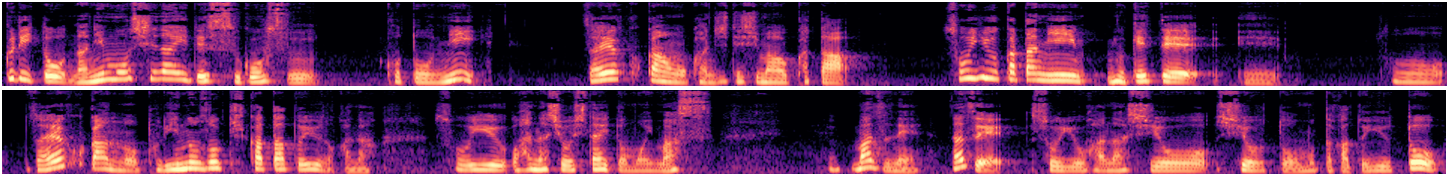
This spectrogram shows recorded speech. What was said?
くりと何もしないで過ごすことに罪悪感を感じてしまう方、そういう方に向けて、えー、その罪悪感の取り除き方というのかな、そういうお話をしたいと思います。まずね、なぜそういうお話をしようと思ったかというと、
